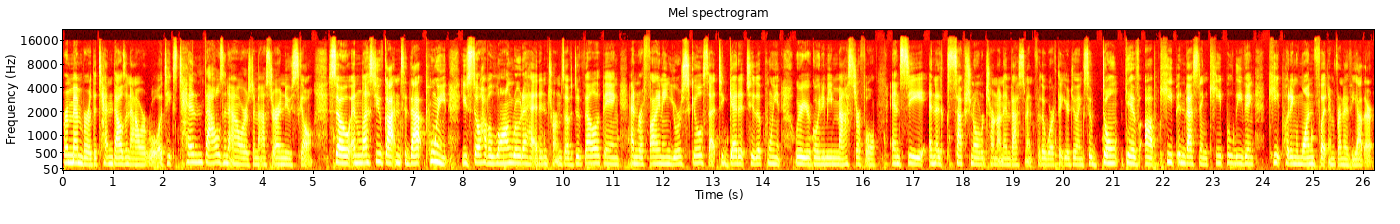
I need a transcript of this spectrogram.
remember remember the 10,000 hour rule. It takes 10,000 hours to master a new skill. So, unless you've gotten to that point, you still have a long road ahead in terms of developing and refining your skill set to get it to the point where you're going to be masterful and see an exceptional return on investment for the work that you're doing. So, don't give up. Keep investing, keep believing, keep putting one foot in front of the other.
